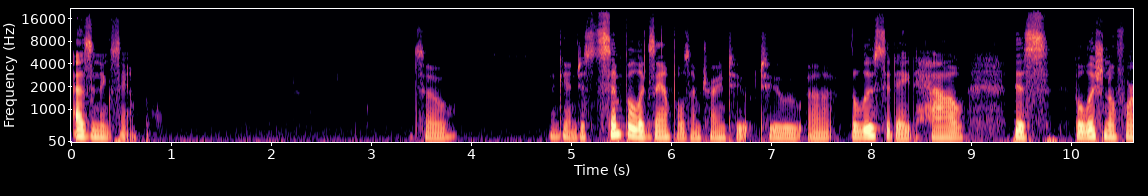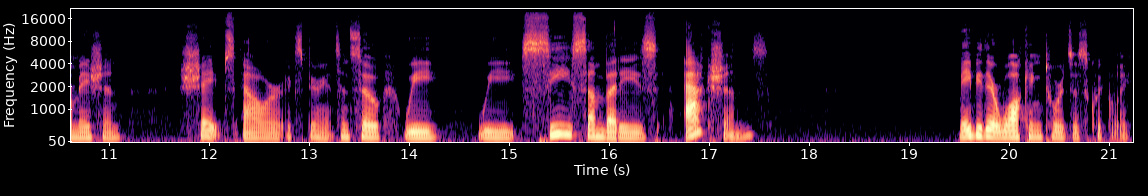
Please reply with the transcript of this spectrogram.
as an example. So, again, just simple examples. I'm trying to to uh, elucidate how this volitional formation shapes our experience, and so we we see somebody's actions. Maybe they're walking towards us quickly.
